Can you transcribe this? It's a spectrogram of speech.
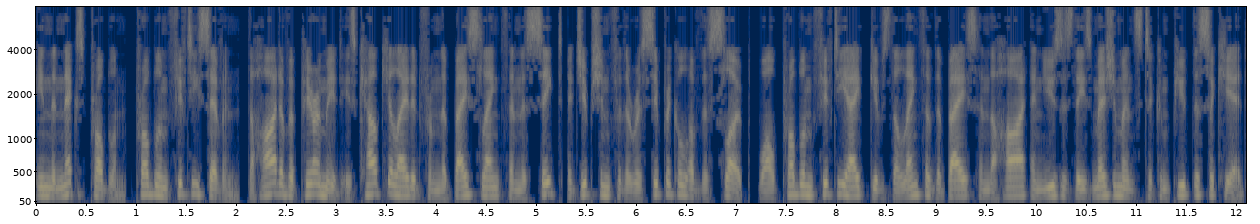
In the next problem, problem 57, the height of a pyramid is calculated from the base length and the seked Egyptian for the reciprocal of the slope, while problem 58 gives the length of the base and the height and uses these measurements to compute the seked.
